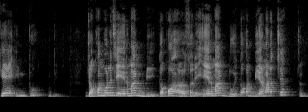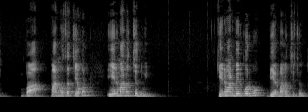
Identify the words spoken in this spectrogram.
k into b যখন বলেছে এর মান বি তখন সরি এর মান দুই, তখন বি এর মান হচ্ছে চোদ্দ। বা মান বসাচ্ছি এখন এর মান হচ্ছে দুই। কে মান বের করব বি এর মান হচ্ছে চোদ্দ।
